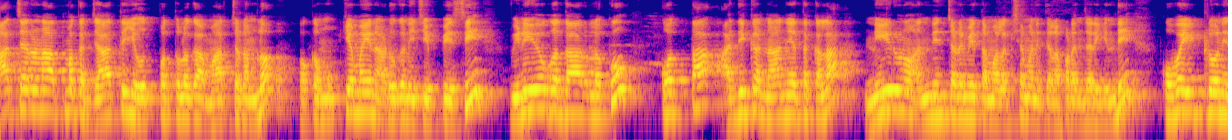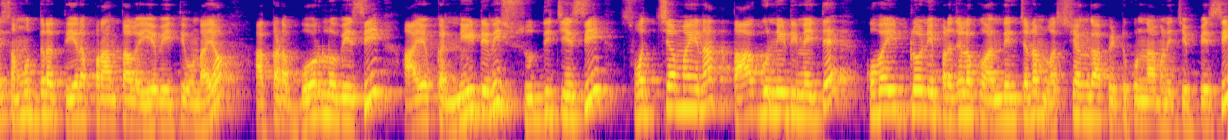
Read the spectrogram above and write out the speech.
ఆచరణాత్మక జాతీయ ఉత్పత్తులుగా మార్చడంలో ఒక ముఖ్యమైన అడుగని చెప్పేసి వినియోగదారులకు కొత్త అధిక నాణ్యత కల నీరును అందించడమే తమ లక్ష్యమని తెలపడం జరిగింది. కువైట్లోని సముద్ర తీర ప్రాంతాలు ఏవైతే ఉన్నాయో అక్కడ బోర్లు వేసి ఆ యొక్క నీటిని శుద్ధి చేసి స్వచ్ఛమైన తాగునీటినైతే కువైట్లోని ప్రజలకు అందించడం లక్ష్యంగా పెట్టుకున్నామని చెప్పేసి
